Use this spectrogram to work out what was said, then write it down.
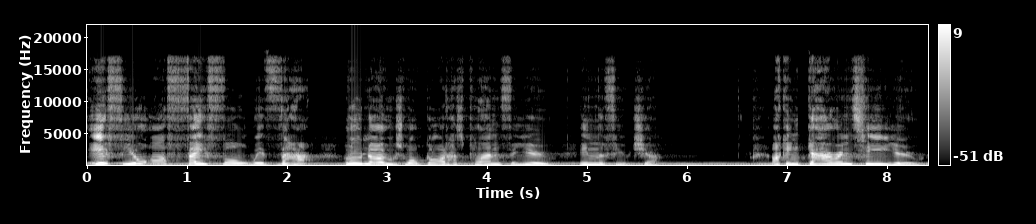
If you are faithful with that, who knows what God has planned for you in the future? I can guarantee you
